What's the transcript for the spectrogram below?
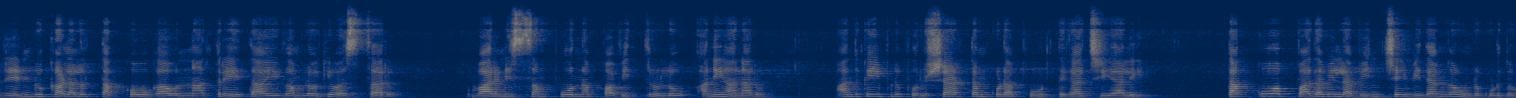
రెండు కళలు తక్కువగా ఉన్న త్రేతాయుగంలోకి వస్తారు. వారిని సంపూర్ణ పవిత్రులు అని అనరు. అందుకే ఇప్పుడు పురుషార్థం కూడా పూర్తిగా చేయాలి. తక్కువ పదవి లభించే విధంగా ఉండకూడదు.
